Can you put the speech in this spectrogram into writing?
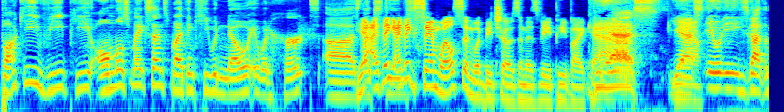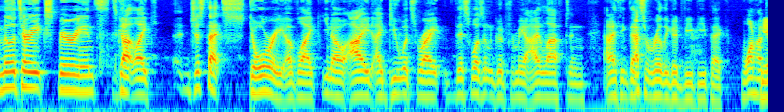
Bucky VP almost makes sense, but I think he would know it would hurt. Uh, Yeah, like I think I think Sam Wilson would be chosen as VP by Cap. Yes, yes. Yeah. It would, he's got the military experience. He's got like just that story of like you know I I do what's right. This wasn't good for me. I left, and and I think that's a really good VP pick, one hundred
